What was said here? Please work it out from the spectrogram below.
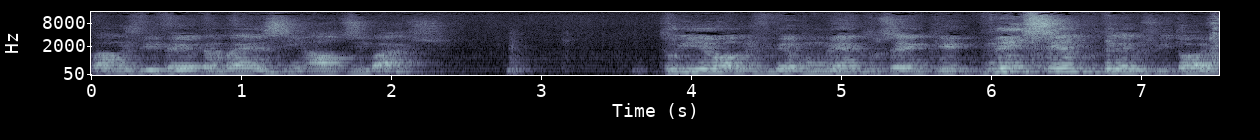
vamos viver também assim, altos e baixos. Tu e eu vamos viver momentos em que nem sempre teremos vitórias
